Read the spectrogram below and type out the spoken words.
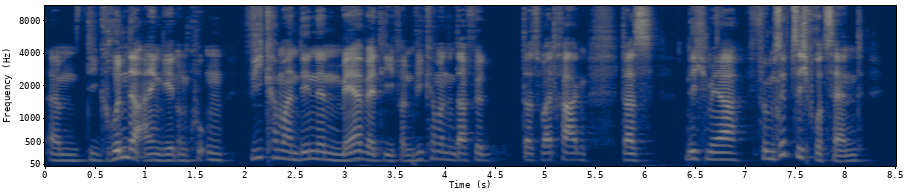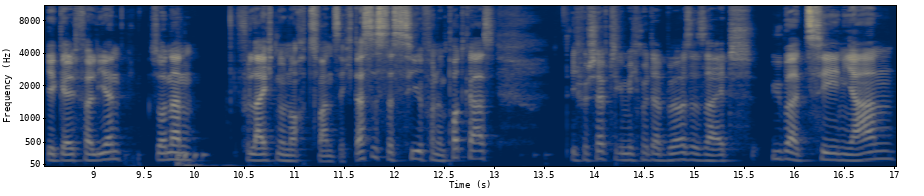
ähm, die Gründe eingehen und gucken, wie kann man denen Mehrwert liefern? Wie kann man denn dafür dazu beitragen, dass nicht mehr 75% ihr Geld verlieren, sondern vielleicht nur noch 20. Das ist das Ziel von dem Podcast. Ich beschäftige mich mit der Börse seit über zehn Jahren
